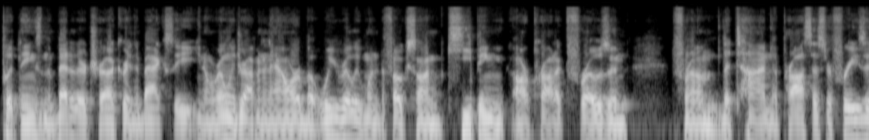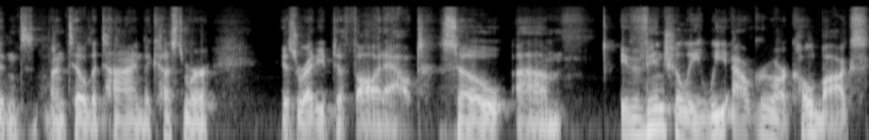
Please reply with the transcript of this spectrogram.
put things in the bed of their truck or in the back seat. You know, we're only driving an hour, but we really wanted to focus on keeping our product frozen from the time the processor freezes it until the time the customer is ready to thaw it out. So um, eventually, we outgrew our cold box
